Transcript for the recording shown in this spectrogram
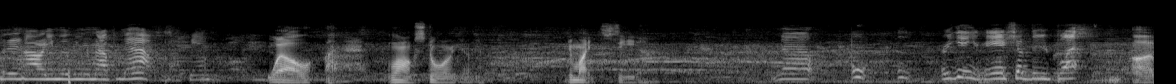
But then how are you moving your mouth now, Pac-Man? Well, long story. You might see. No. Oh, oh, are you getting your hand shoved in your butt? Uh,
